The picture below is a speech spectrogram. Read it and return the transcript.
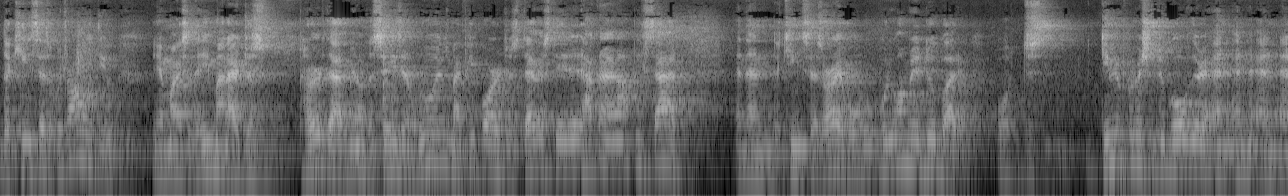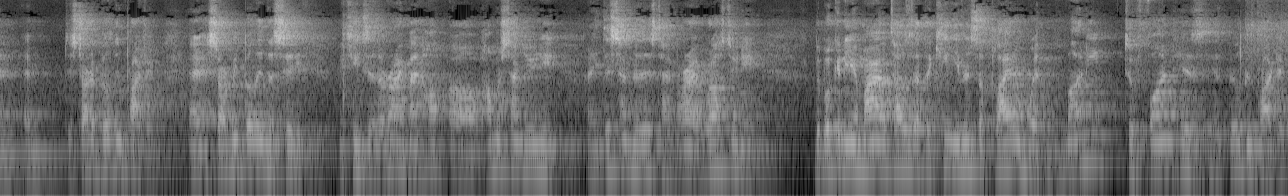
The king says, "What's wrong with you?" Nehemiah says, "Hey man, I just heard that you know the city's in ruins. My people are just devastated. How can I not be sad?" And then the king says, "All right, well, what do you want me to do about it? Well, just give me permission to go over there and and and and, and to start a building project and start rebuilding the city." The king says, All right, man, how, uh, how much time do you need? I need this time to this time. All right, what else do you need? The book of Nehemiah tells us that the king even supplied him with money to fund his, his building project.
